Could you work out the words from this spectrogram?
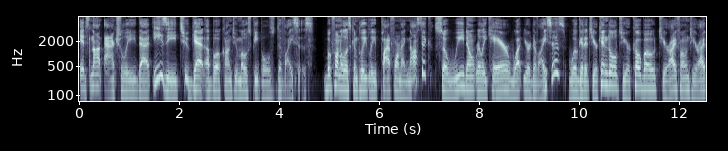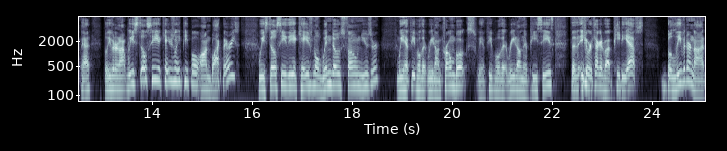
it's not actually that easy to get a book onto most people's devices. BookFunnel is completely platform agnostic, so we don't really care what your device is. We'll get it to your Kindle, to your Kobo, to your iPhone, to your iPad. Believe it or not, we still see occasionally people on Blackberries. We still see the occasional Windows phone user. We have people that read on Chromebooks. We have people that read on their PCs. The, you were talking about PDFs. Believe it or not,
